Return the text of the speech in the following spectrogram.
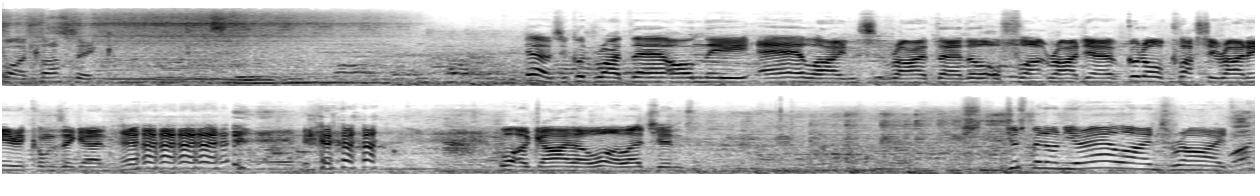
what a classic. Yeah, it was a good ride there on the airlines ride there, the little flat ride. Yeah, good old classic ride. Here it comes again. what a guy though, what a legend. Just been on your airlines ride. What?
